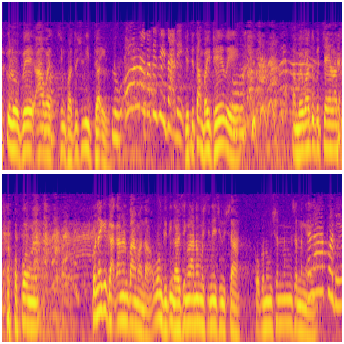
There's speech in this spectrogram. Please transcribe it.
iku lho be awet sing batu swidak lho. Lho, ono batu swidak, Dik. Ya ditambahi dhewe. Oh. Tambah watu pecelan apa ngono. Kono iki gak kangen paman ta. Wong ditinggal sing lanang mestine susah. Kok penuh seneng-seneng. Lah apa, Dik?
